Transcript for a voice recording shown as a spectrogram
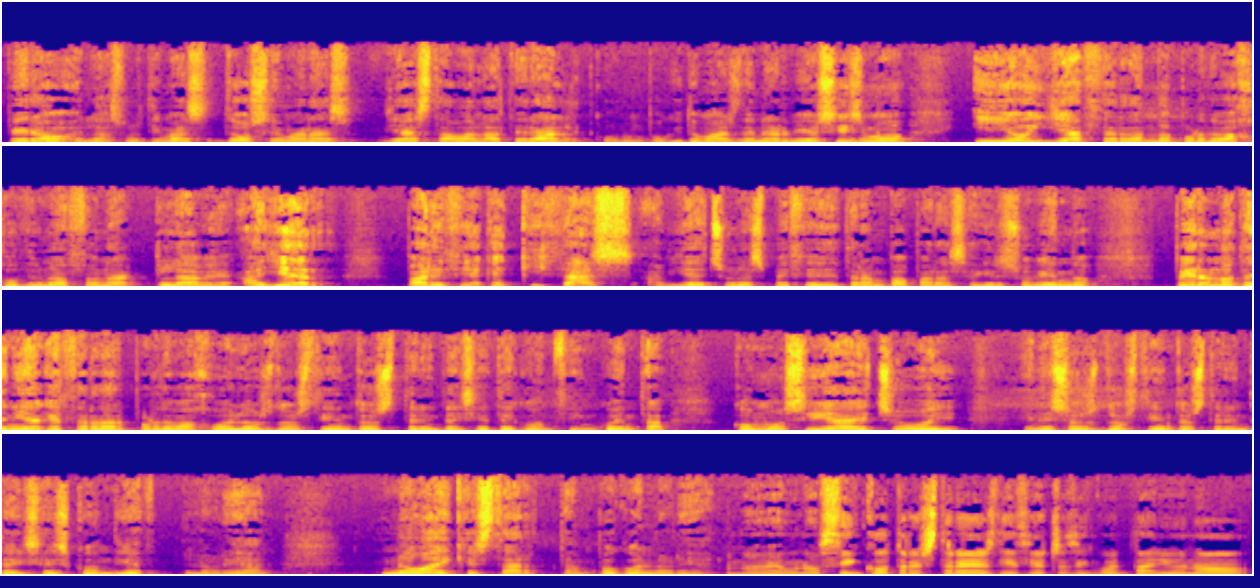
pero en las últimas dos semanas ya estaba lateral, con un poquito más de nerviosismo, y hoy ya cerrando por debajo de una zona clave. Ayer parecía que quizás había hecho una especie de trampa para seguir subiendo, pero no tenía que cerrar por debajo de los 237,50, como sí ha hecho hoy en esos 236,10 L'Oreal. No hay que estar tampoco en L'Oreal. 915331851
